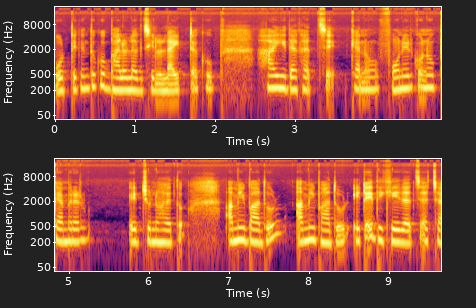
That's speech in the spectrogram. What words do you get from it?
পড়তে কিন্তু খুব ভালো লাগছিল। লাইটটা খুব হাই দেখাচ্ছে। কেন? ফোনের কোনো ক্যামেরার এর জন্য হয়তো। আমি বাঁদর আমি বাঁদর, এটাই দেখিয়ে যাচ্ছে। আচ্ছা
